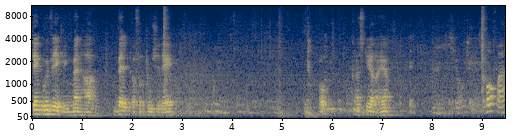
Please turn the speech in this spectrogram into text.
den udvikling, man har valgt at få pusset af. Oh, hvad sker der her? Hvorfra?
